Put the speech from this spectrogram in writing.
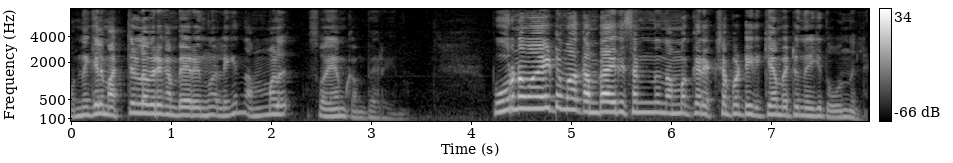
ഒന്നെങ്കിൽ മറ്റുള്ളവർ കമ്പയർ ചെയ്യുന്നു അല്ലെങ്കിൽ നമ്മൾ സ്വയം കമ്പയർ ചെയ്യുന്നു. പൂർണമായിട്ടും ആ കമ്പാരിസണിൽ നിന്ന് നമുക്ക് രക്ഷപ്പെട്ടിരിക്കാൻ പറ്റുമെന്ന് എനിക്ക് തോന്നുന്നില്ല.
